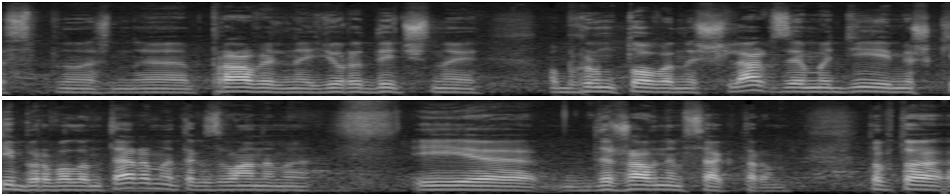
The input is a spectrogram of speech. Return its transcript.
сп- е, правильний юридичний обґрунтований шлях взаємодії між кіберволонтерами, так званими, і е, державним сектором. Тобто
